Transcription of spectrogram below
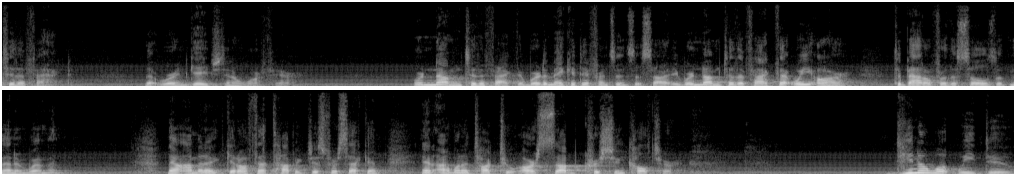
to the fact that we're engaged in a warfare. We're numb to the fact that we're to make a difference in society. We're numb to the fact that we are to battle for the souls of men and women. Now, I'm going to get off that topic just for a second, and I want to talk to our sub Christian culture. Do you know what we do?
